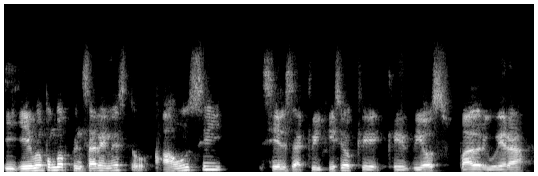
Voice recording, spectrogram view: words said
y, yo me pongo a pensar en esto, aún si, si el sacrificio que, que Dios Padre hubiera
